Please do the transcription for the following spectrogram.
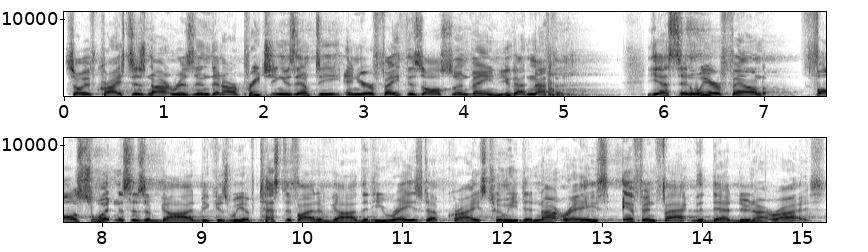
So if Christ is not risen, then our preaching is empty and your faith is also in vain. You got nothing. Yes, and we are found false witnesses of God because we have testified of God that he raised up Christ, whom he did not raise, if in fact the dead do not rise.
